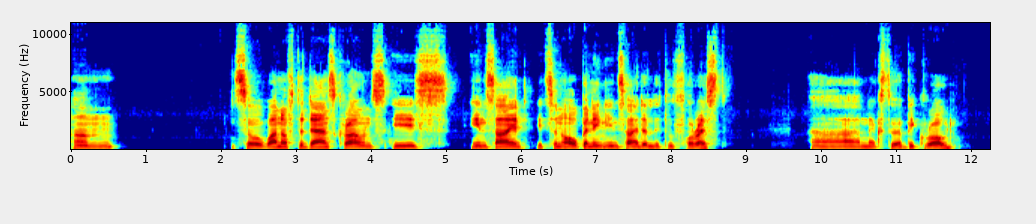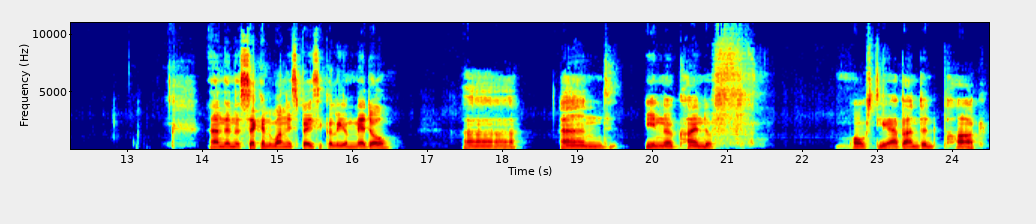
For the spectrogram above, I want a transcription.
Um, so one of the dance grounds is inside it's an opening inside a little forest uh, next to a big road and then the second one is basically a meadow uh, and in a kind of mostly abandoned park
